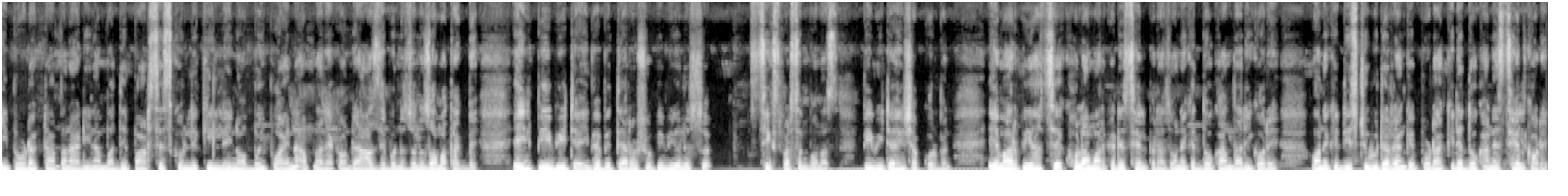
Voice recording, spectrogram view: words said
এই প্রোডাক্টটা আপনার আইডি নাম্বার দিয়ে পারচেস করলে কিনলেই নব্বই পয়েন্ট আপনার অ্যাকাউন্টে আজীবনের জন্য জমা থাকবে। এই পিভিটা এইভাবে তেরোশো পিভি হলে সিক্স পার্সেন্ট বোনাস পিভিটা হিসাব করবেন। এমআরপি হচ্ছে খোলা মার্কেটে সেল প্রাইস অনেকে দোকানদারি করে, অনেকে ডিস্ট্রিবিউটার র্যাঙ্কে প্রোডাক্ট কিনে দোকানে সেল করে।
